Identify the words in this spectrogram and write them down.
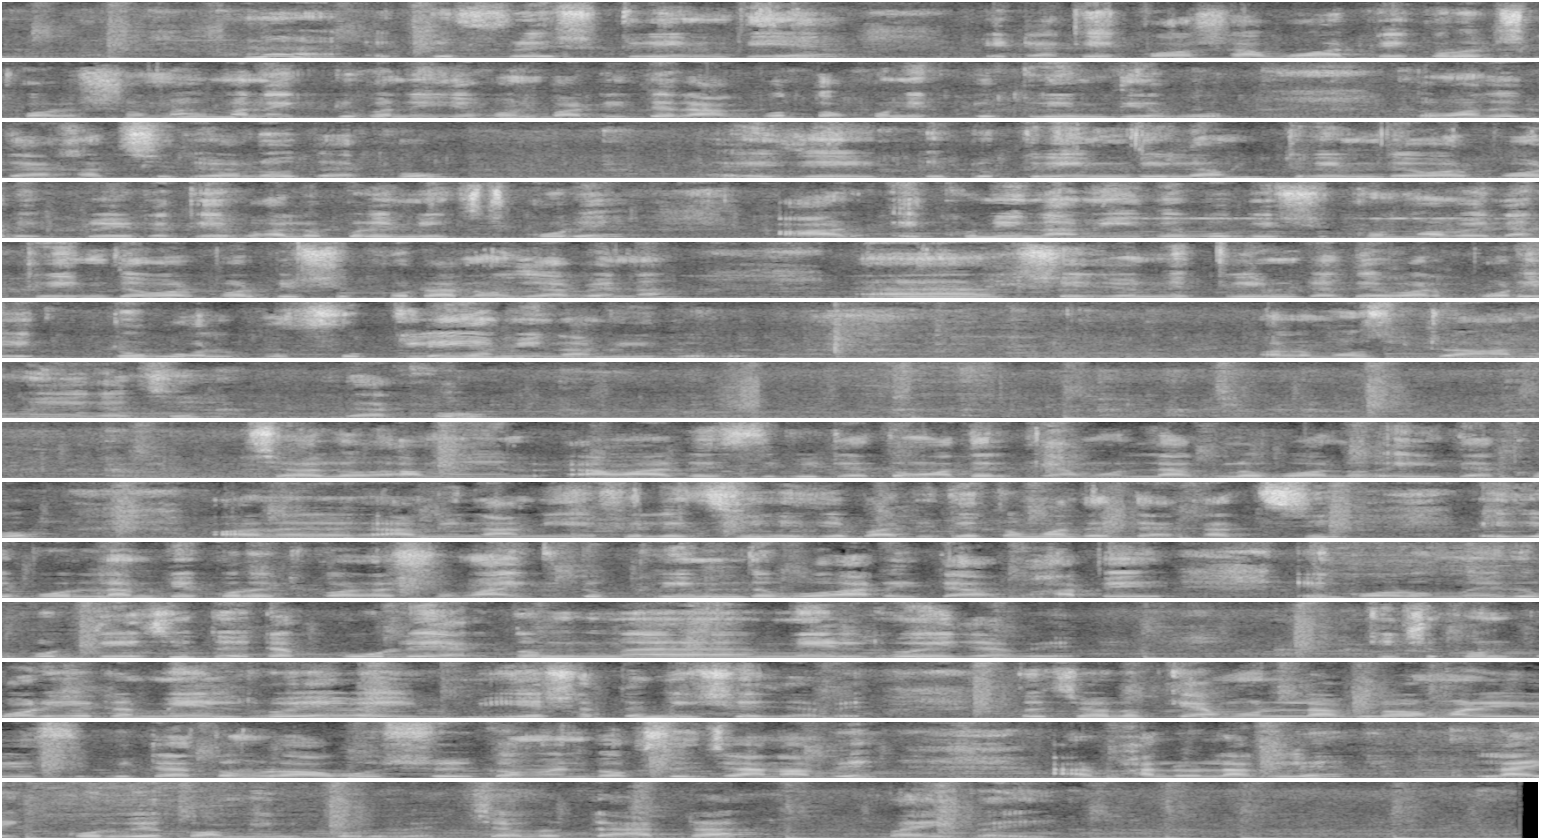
হ্যাঁ একটু ফ্রেশ ক্রিম দিয়ে এটাকে কষাবো আর ডেকোরেট করার সময় মানে একটুখানি যখন বাটিতে রাখব তখন একটু ক্রিম দেবো। তোমাদের দেখাচ্ছি, চলো দেখো। এই যে একটু ক্রিম দিলাম ক্রিম দেওয়ার পর একটু এটাকে ভালো করে মিক্সড করে আর এক্ষুনি নামিয়ে দেবো, বেশিক্ষণ হবে না। ক্রিম দেওয়ার পর বেশি ফোটানো যাবে না। সেই জন্য ক্রিমটা দেওয়ার পরে একটু অল্প ফুটলেই আমি নামিয়ে দেবো। অলমোস্ট ডান হয়ে গেছে, দেখো। চলো, আমার আমার রেসিপিটা তোমাদের কেমন লাগল বলো? এই দেখো আমি নামিয়ে ফেলেছি, এই যে বাটিতে তোমাদের দেখাচ্ছি। এই যে বললাম ডেকোরেট করার সময় একটু ক্রিম দেবো, আর এটা ভাপে গরমের উপর দিয়েছি তো, এটা গোলে একদম মেল্ট হয়ে যাবে। কিছুক্ষণ পরেই এটা মেল্ট হয়ে ইয়ের সাথে মিশে যাবে। তো চলো, কেমন লাগল আমার এই রেসিপিটা তোমরা অবশ্যই কমেন্ট বক্সে জানাবে। আর ভালো লাগলে লাইক করবে কমেন্ট করবে। চলো, টাটা বাই বাই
